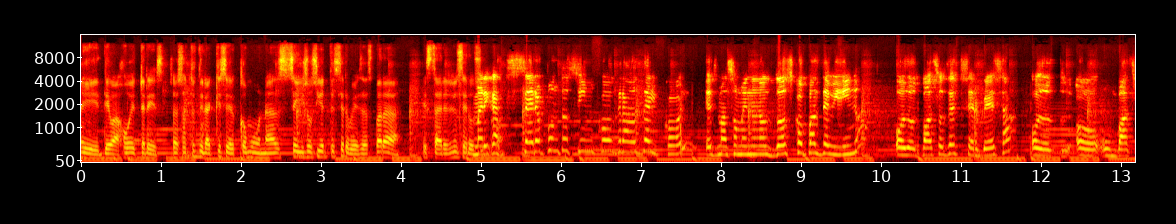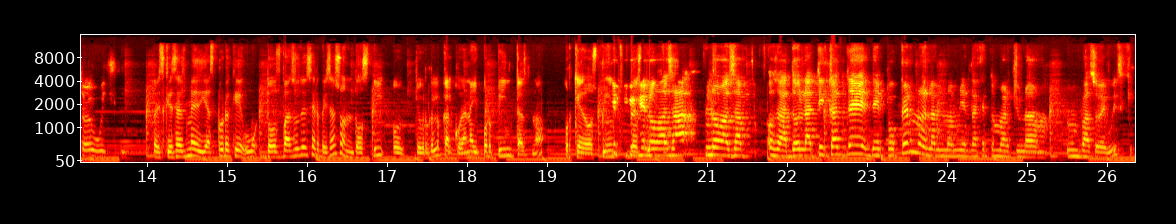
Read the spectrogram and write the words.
eh, debajo de tres. O sea, eso tendría que ser como unas seis o siete cervezas para estar en el 0.5. Maricas, 0.5 grados de alcohol es más o menos dos copas de vino o dos vasos de cerveza o, dos, o un vaso de whisky. Pues que esas medidas, porque dos vasos de cerveza son dos, yo creo que lo calculan ahí por pintas, ¿no? Porque dos, pintas porque no vas a, no vas a, o sea, dos laticas de, de póker no es la misma mierda que tomarte una, un vaso de whisky.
